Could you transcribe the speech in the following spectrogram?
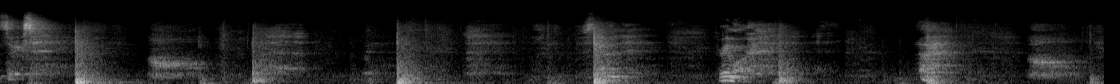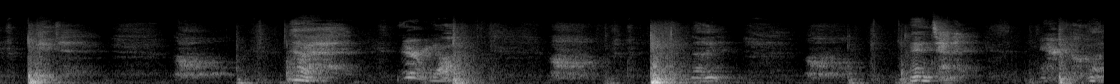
And six. Seven. Three more. Eight. There we go. Nine. And ten. There we go. Come on.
